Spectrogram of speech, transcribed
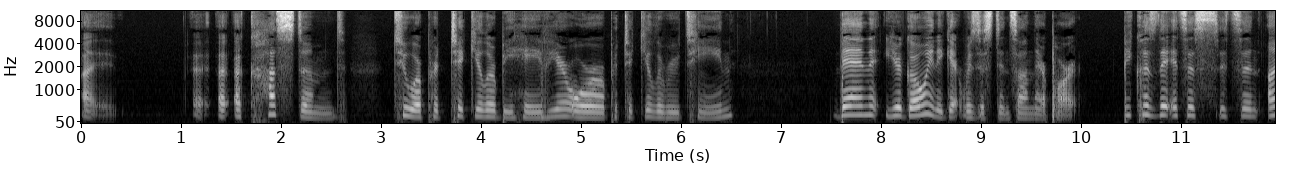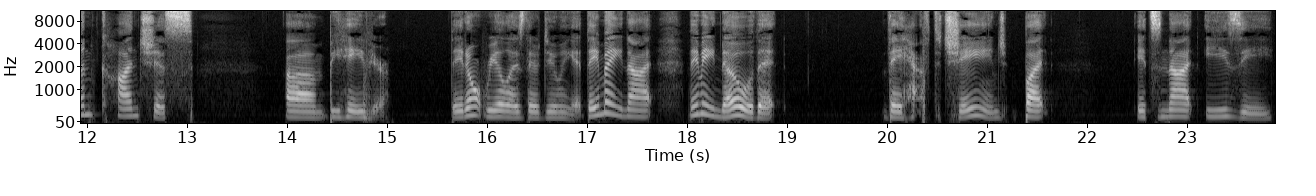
uh, accustomed to a particular behavior or a particular routine, then you're going to get resistance on their part because it's a it's an unconscious um, behavior. They don't realize they're doing it. They may not. They may know that they have to change, but it's not easy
